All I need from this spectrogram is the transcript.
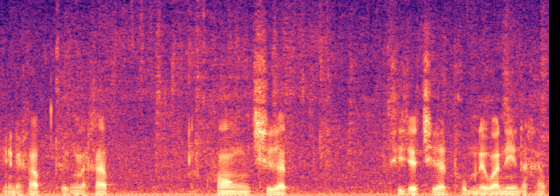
นี่นะครับถึงแล้วครับ ห้องเชือดที่จะเชือดผมในวันนี้นะครับ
